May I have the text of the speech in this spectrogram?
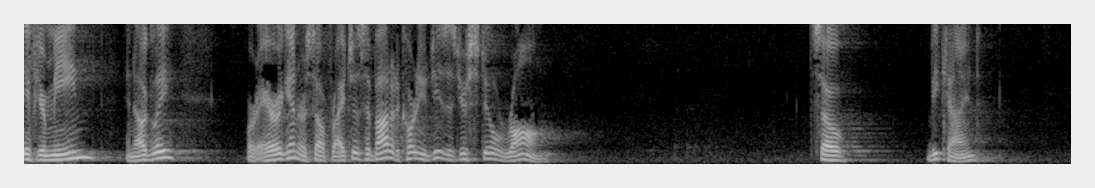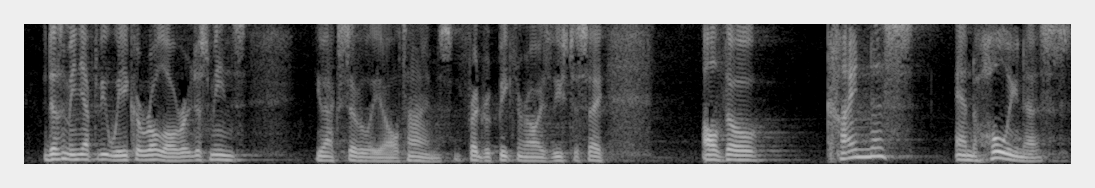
If you're mean and ugly, or arrogant or self righteous about it, according to Jesus, you're still wrong. So be kind. It doesn't mean you have to be weak or roll over, it just means you act civilly at all times. Frederick Buechner always used to say, although kindness and holiness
